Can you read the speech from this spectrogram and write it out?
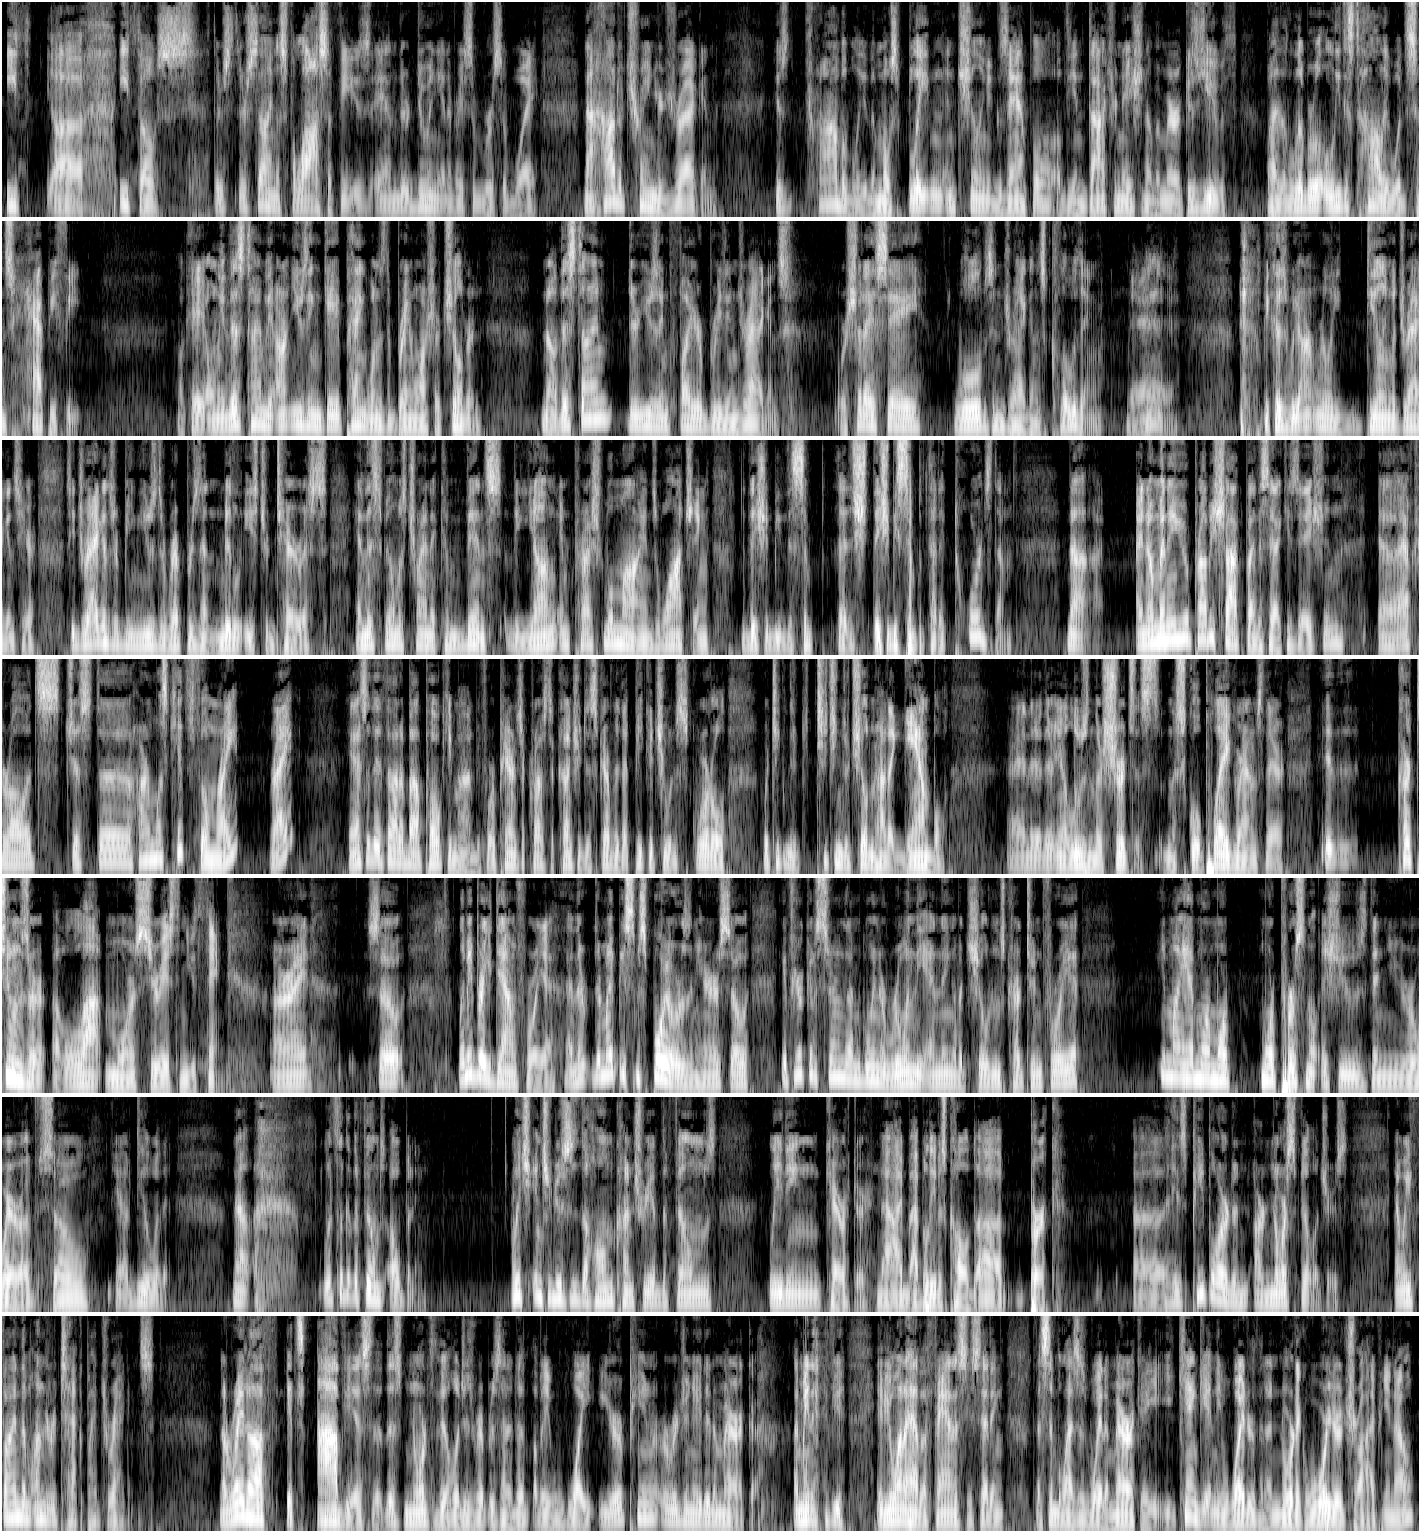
eth- uh, ethos. They're, they're selling us philosophies, and they're doing it in a very subversive way. Now, How to Train Your Dragon is probably the most blatant and chilling example of the indoctrination of America's youth by the liberal elitist Hollywood since Happy Feet. Okay, only this time they aren't using gay penguins to brainwash our children. No, this time they're using fire breathing dragons. Or should I say, wolves in dragons' clothing. Yeah. because we aren't really dealing with dragons here. See, dragons are being used to represent Middle Eastern terrorists, and this film is trying to convince the young, impressionable minds watching that they should be the that they should be sympathetic towards them. Now, I know many of you are probably shocked by this accusation. Uh, after all, it's just a harmless kids film, right? Right? And that's what they thought about Pokemon before parents across the country discovered that Pikachu and Squirtle were teaching their, teaching their children how to gamble. And they're, they're you know losing their shirts in the school playgrounds there. It, cartoons are a lot more serious than you think. All right? So let me break it down for you. And there, there might be some spoilers in here, so if you're concerned that I'm going to ruin the ending of a children's cartoon for you, you might have more more more personal issues than you're aware of. So, you know, deal with it. Now, let's look at the film's opening, which introduces the home country of the film's leading character. Now, I, I believe it's called uh, Berk. Uh, his people are, are Norse villagers and we find them under attack by dragons. Now, right off, it's obvious that this North Village is representative of a white European-originated America. I mean, if you if you want to have a fantasy setting that symbolizes white America, you can't get any whiter than a Nordic warrior tribe, you know.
